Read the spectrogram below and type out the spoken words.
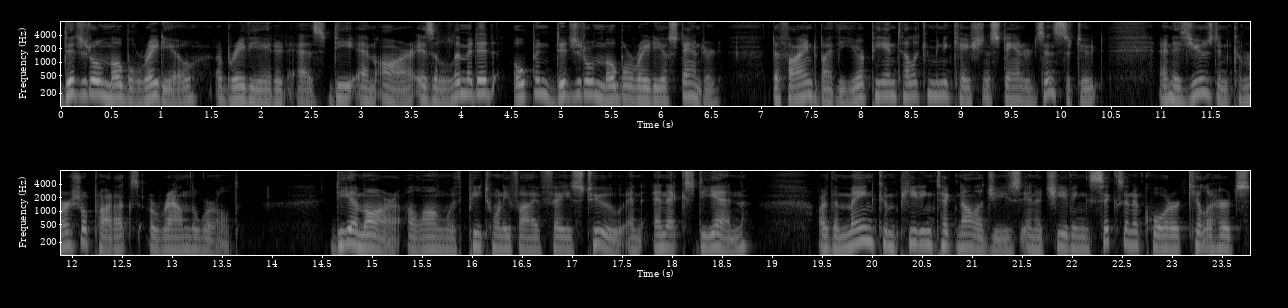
Digital Mobile Radio, abbreviated as DMR, is a limited open digital mobile radio standard defined by the European Telecommunications Standards Institute and is used in commercial products around the world. DMR, along with P25 Phase 2 and NXDN, are the main competing technologies in achieving 6 and a quarter kilohertz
